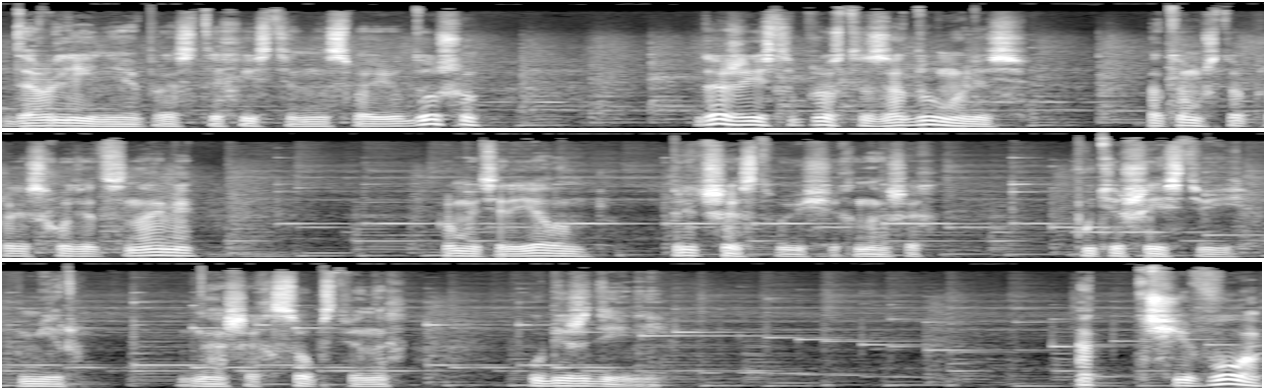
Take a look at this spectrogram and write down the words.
давление простых истин на свою душу, даже если просто задумались о том, что происходит с нами по материалам предшествующих наших путешествий в мир, наших собственных убеждений. От чего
